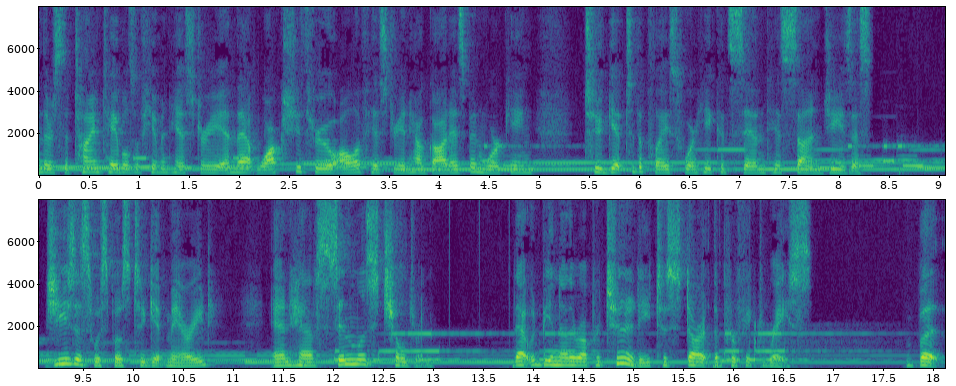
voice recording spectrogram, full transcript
There's the timetables of human history, and that walks you through all of history and how God has been working to get to the place where He could send His Son, Jesus. Jesus was supposed to get married and have sinless children. That would be another opportunity to start the perfect race. But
